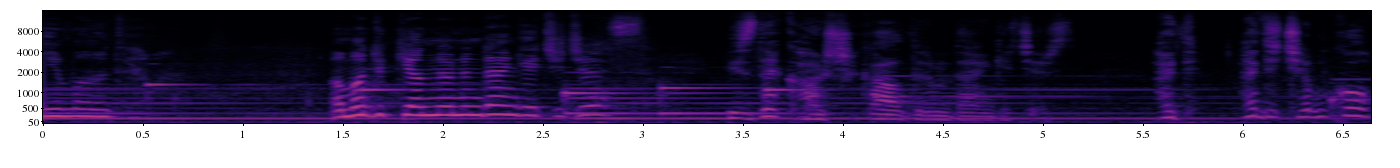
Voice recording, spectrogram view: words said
İyi madem. Ama dükkanın önünden geçeceğiz. Biz de karşı kaldırımdan geçeriz. Hadi hadi çabuk ol.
